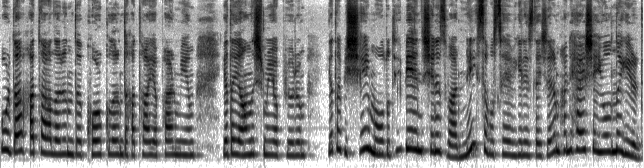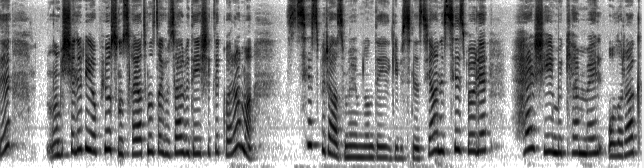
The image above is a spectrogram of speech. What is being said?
Burada hatalarında, korkularında hata yapar mıyım? Ya da yanlış mı yapıyorum? Ya da bir şey mi oldu diye bir endişeniz var. Neyse bu sevgili izleyicilerim. Hani her şey yoluna girdi. Bir şeyleri yapıyorsunuz. Hayatınızda güzel bir değişiklik var ama siz biraz memnun değil gibisiniz. Yani siz böyle her şeyi mükemmel olarak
